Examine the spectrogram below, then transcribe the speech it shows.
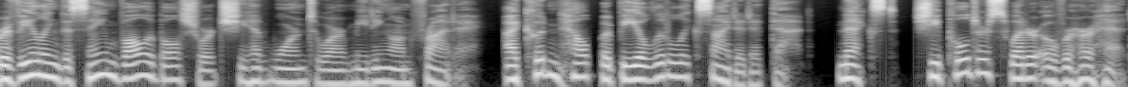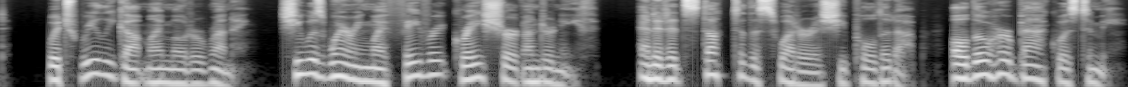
revealing the same volleyball shorts she had worn to our meeting on Friday. I couldn't help but be a little excited at that. Next, she pulled her sweater over her head, which really got my motor running. She was wearing my favorite gray shirt underneath, and it had stuck to the sweater as she pulled it up. Although her back was to me,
